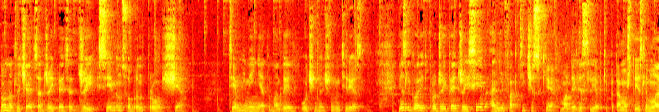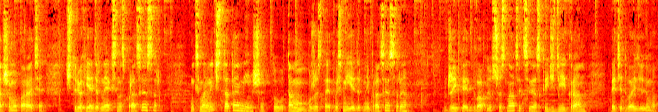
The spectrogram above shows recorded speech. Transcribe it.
но он отличается от J5, от J7. Он собран проще. Тем не менее, эта модель очень-очень интересная. Если говорить про J5, J7, они фактически модели слепки, потому что если в младшем аппарате четырехъядерный Exynos процессор, максимальная частота меньше, то там уже стоят восьмиядерные процессоры, в J5 2 плюс 16 связка HD экран 5,2 дюйма.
